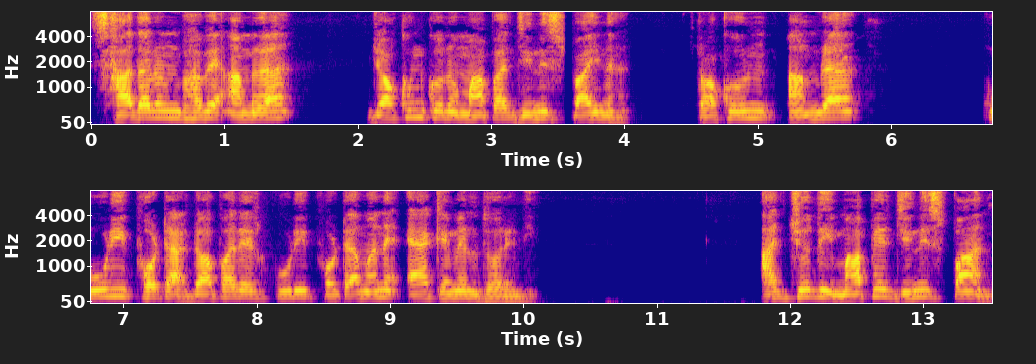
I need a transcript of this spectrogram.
সাধারণভাবে আমরা যখন কোনো মাপার জিনিস পাই না, তখন আমরা কুড়ি ফোঁটা, ডপারের কুড়ি ফোঁটা মানে এক এম ধরে নিই। আর যদি মাপের জিনিস পান,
